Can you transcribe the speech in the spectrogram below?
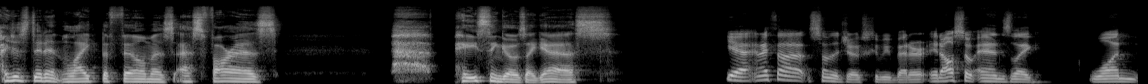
I just didn't like the film as as far as pacing goes, I guess. Yeah, and I thought some of the jokes could be better. It also ends like one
